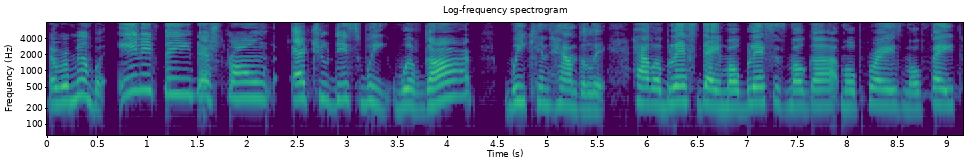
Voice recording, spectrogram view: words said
And remember, anything that's thrown at you this week with God, we can handle it. Have a blessed day. More blessings, more God, more praise, more faith,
